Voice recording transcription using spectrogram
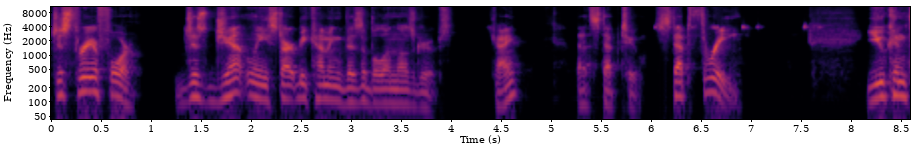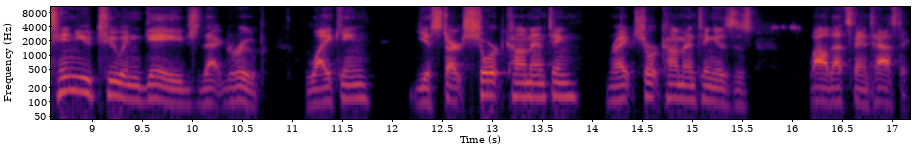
Just three or four. Just gently start becoming visible in those groups. Okay? That's step two. Step three, you continue to engage that group, liking, you start short commenting, right? Short commenting is, is wow, that's fantastic.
